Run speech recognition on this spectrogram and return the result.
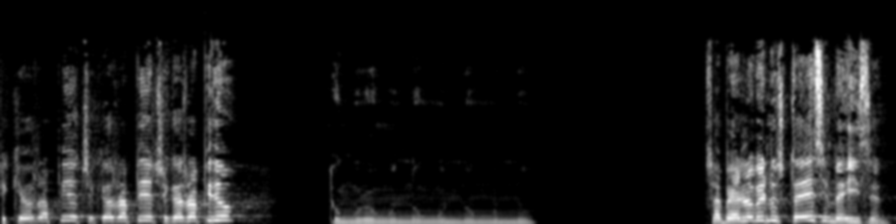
Chequeo rápido, chequeo rápido, chequeo rápido. O sea, véanlo bien ustedes y me dicen.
